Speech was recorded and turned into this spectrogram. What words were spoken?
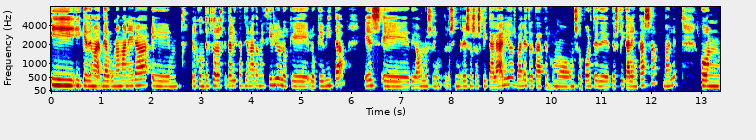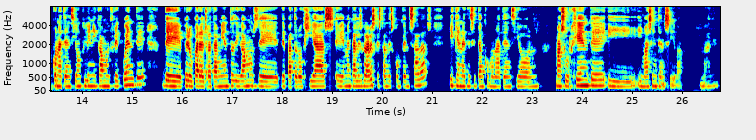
y, que de, alguna manera eh, el contexto de la hospitalización a domicilio lo que, lo que evita es, eh, digamos, los, los, ingresos hospitalarios, ¿vale? Trata de hacer como un soporte de, hospital en casa, ¿vale? Con, con, atención clínica muy frecuente, de, pero para el tratamiento, digamos, de, de patologías eh, mentales graves que están descompensadas y que necesitan como una atención más urgente y, y más intensiva, ¿vale?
